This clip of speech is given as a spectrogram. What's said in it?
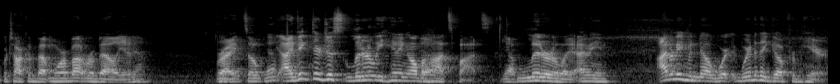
We're talking about more about rebellion, Yeah. right? So Yeah. I think they're just literally hitting all the hot spots. Yeah. Literally. I mean, I don't even know where where do they go from here.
